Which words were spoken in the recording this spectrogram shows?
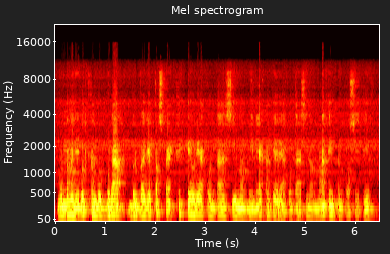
Kemudian menyebutkan beberapa berbagai perspektif teori akuntansi, membedakan teori akuntansi normatif dan positif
